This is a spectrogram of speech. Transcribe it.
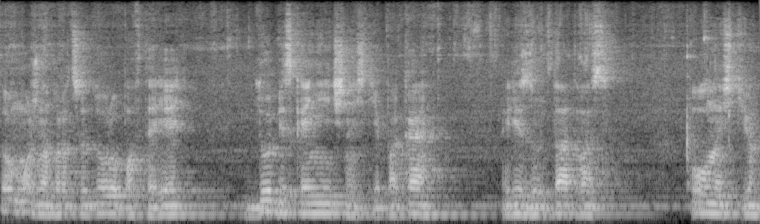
то можно процедуру повторять до бесконечности, пока результат вас полностью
